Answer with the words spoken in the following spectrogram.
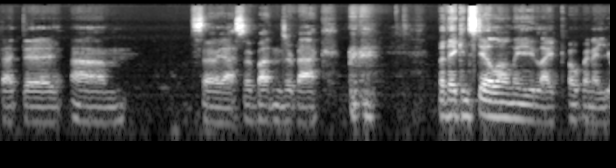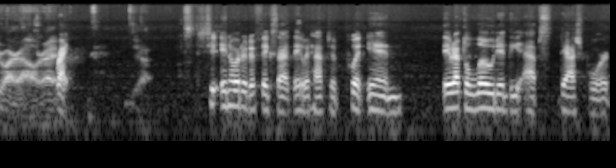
that day. Um, so yeah, so buttons are back, but they can still only like open a URL, right? Right. Yeah. in order to fix that, they would have to put in, they would have to load in the app's dashboard,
